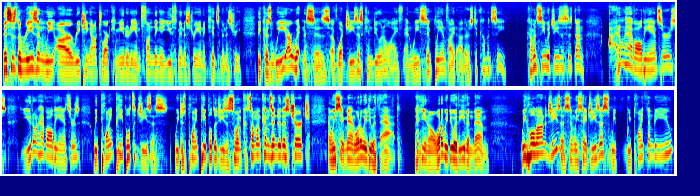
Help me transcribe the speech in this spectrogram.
This is the reason we are reaching out to our community and funding a youth ministry and a kids ministry because we are witnesses of what Jesus can do in a life and we simply invite others to come and see. Come and see what Jesus has done. I don't have all the answers. You don't have all the answers. We point people to Jesus. We just point people to Jesus. So when someone comes into this church and we say, man, what do we do with that? you know, what do we do with even them? We hold on to Jesus and we say, Jesus, we, we point them to you.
